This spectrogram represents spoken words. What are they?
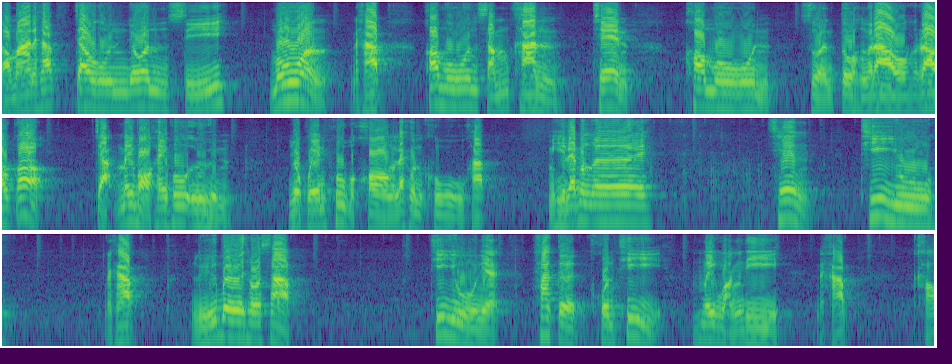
ต่อมานะครับเจ้าหุ่นยนต์สีม่วงนะครับ ข้อมูลสำคัญ เช่น ข้อมูลส่วนตัวของเรา เราก็จะไม่บอกให้ผู้อื่น ยกเว้นผู้ปกครองและคุณครูครับ มีอะไรบ้างเอ่ยเช่นที่อยู่นะครับ หรือเบอร์โทรศัพท์ ที่อยู่เนี่ยถ้าเกิดคนที่ไม่หวังดีนะครับเขา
